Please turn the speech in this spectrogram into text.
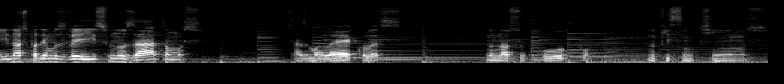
E nós podemos ver isso nos átomos, nas moléculas, no nosso corpo, no que sentimos,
